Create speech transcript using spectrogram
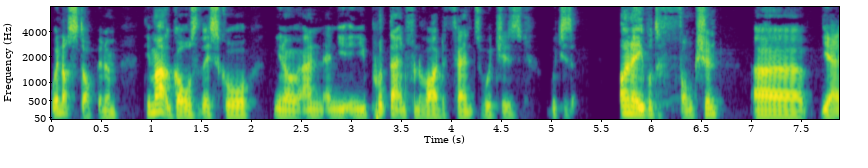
We're not stopping them. The amount of goals that they score, you know, and and you, you put that in front of our defense, which is which is unable to function. Uh, yeah,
